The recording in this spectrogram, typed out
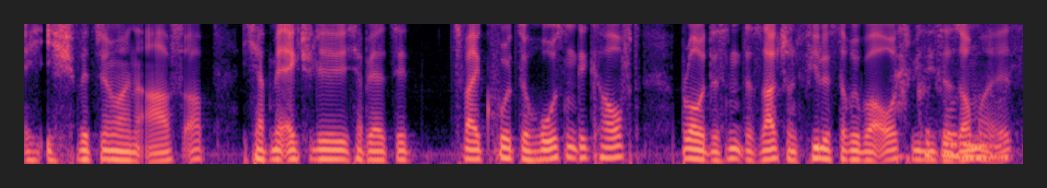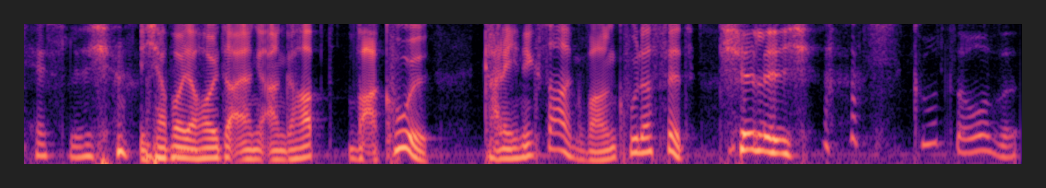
Ich, ich schwitze mir meinen Arsch ab. Ich habe mir actually, ich habe ja jetzt zwei kurze Hosen gekauft. Bro, das, sind, das sagt schon vieles darüber aus, wie dieser Sommer sind ist. Hässlich. Ich habe ja heute einen angehabt, war cool. Kann ich nichts sagen, war ein cooler Fit. Chillig. Kurze Hose.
